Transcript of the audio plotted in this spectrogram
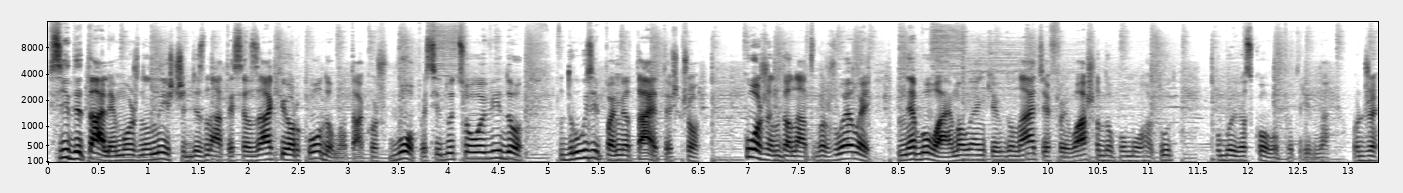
Всі деталі можна нижче дізнатися за QR-кодом, а також в описі до цього відео. Друзі, пам'ятайте, що кожен донат важливий, не буває маленьких донатів, і ваша допомога тут обов'язково потрібна. Отже,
